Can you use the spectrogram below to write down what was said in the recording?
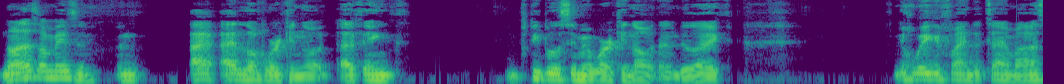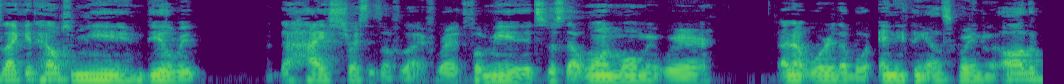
No, that's amazing. And I, I love working out. I think people see me working out and be like, where you find the time? I was like, it helps me deal with the high stresses of life, right? For me, it's just that one moment where I'm not worried about anything else going on. All the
